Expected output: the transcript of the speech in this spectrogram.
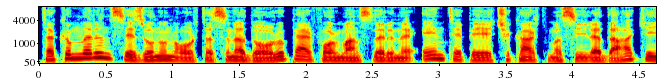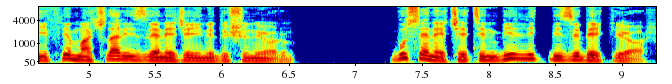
Takımların sezonun ortasına doğru performanslarını en tepeye çıkartmasıyla daha keyifli maçlar izleneceğini düşünüyorum. Bu sene çetin bir lig bizi bekliyor.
